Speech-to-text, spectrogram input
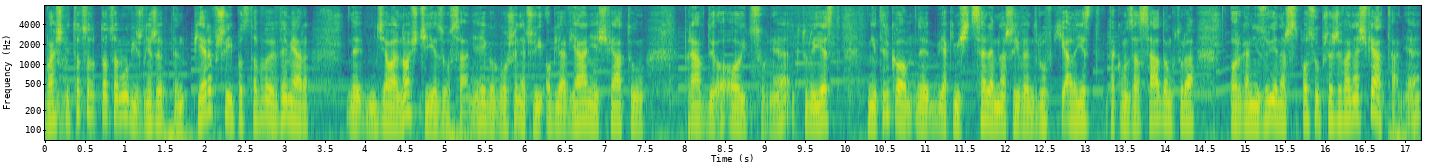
właśnie to, co, to, co mówisz, nie, że ten pierwszy i podstawowy wymiar y, działalności Jezusa, nie, jego głoszenia, czyli objawianie światu prawdy o Ojcu, nie, który jest nie tylko y, jakimś celem naszej wędrówki, ale jest taką zasadą, która organizuje nasz sposób przeżywania świata, nie?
